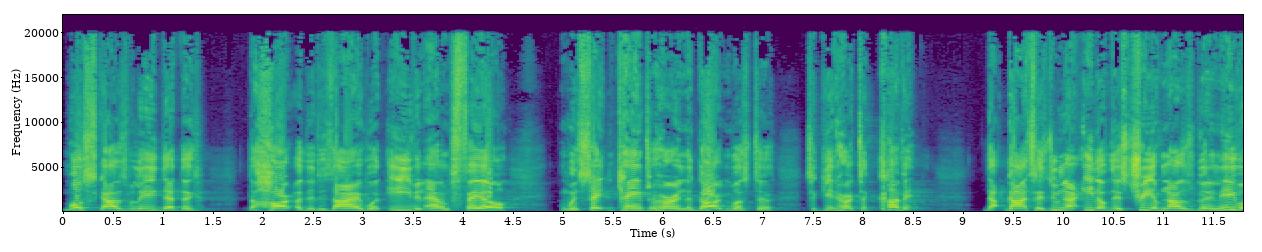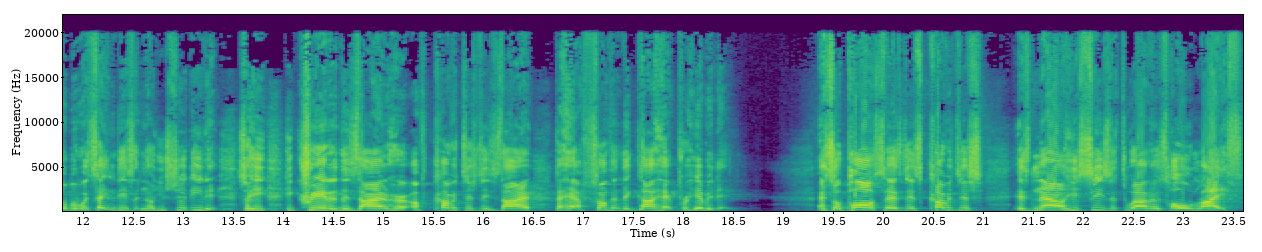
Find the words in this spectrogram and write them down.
Most scholars believe that the, the heart of the desire of what Eve and Adam fell when Satan came to her in the garden was to, to get her to covet. God says, do not eat of this tree of knowledge of good and evil. But what Satan did, said, no, you should eat it. So he, he created a desire in her of covetous desire to have something that God had prohibited. And so Paul says this covetous is now, he sees it throughout his whole life.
